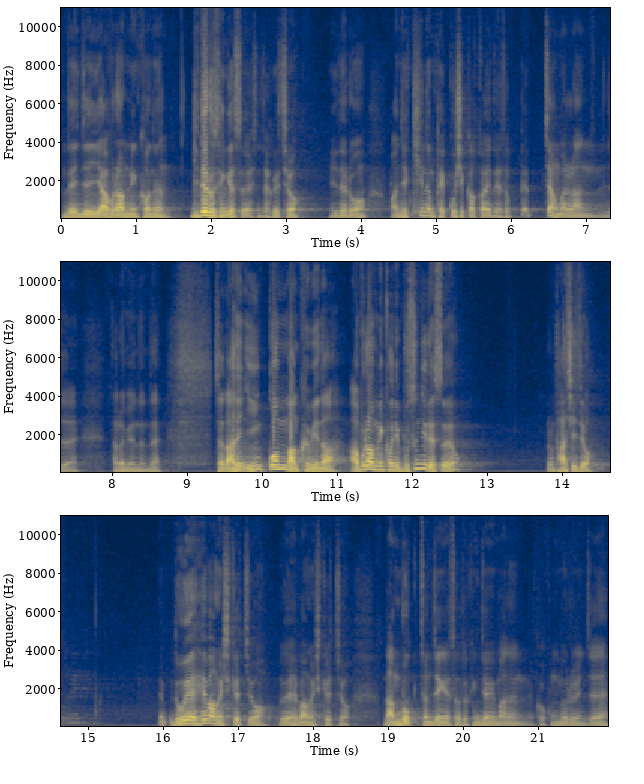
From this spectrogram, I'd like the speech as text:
근데 이제 이 아브라함 링컨은 이대로 생겼어요, 진짜 그렇죠? 이대로 완전 키는 190 가까이 돼서 빽짝 말란 이제 사람이었는데, 자 나는 인권만큼이나 아브라함 링컨이 무슨 일 했어요? 그럼 다시죠. 노예 해방을 시켰죠. 노예 해방을 시켰죠. 남북 전쟁에서도 굉장히 많은 그 공로를 이제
